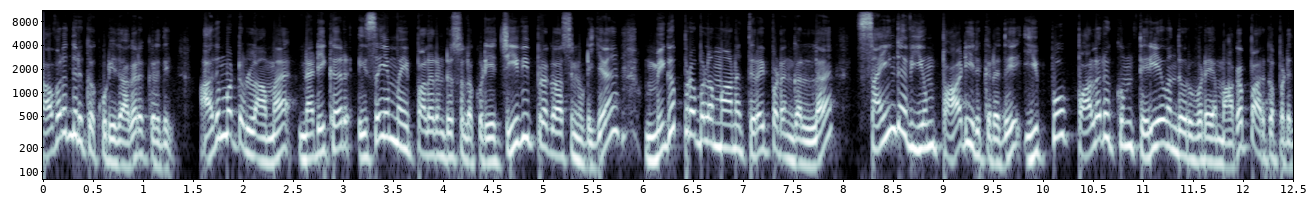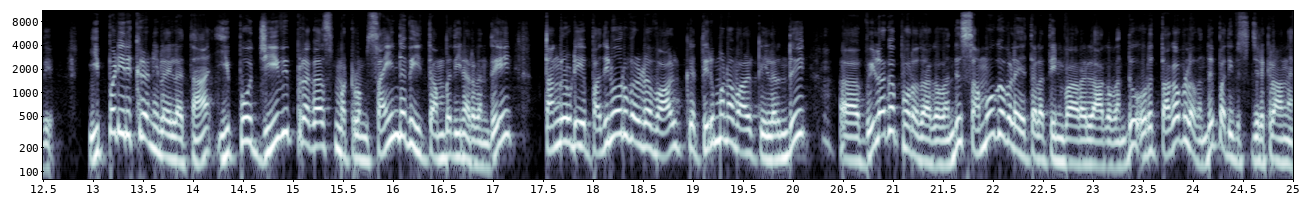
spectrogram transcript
கவர்ந்திருக்கக்கூடியதாக இருக்கிறது. அது மட்டும் இல்லாம நடிகர் இசையமைப்பாளர் என்று சொல்லக்கூடிய ஜிவி பிரகாசனுடைய மிக பிரபலமான திரைப்படங்கள்ல சைந்தவியும் பாடியிருக்கிறது. இப்போ பலருக்கும் தெரிய வந்த ஒரு விடயமாக பார்க்கப்படுது. இப்படி இருக்கிற நிலையில தான் இப்போ ஜிவி பிரகாஷ் மற்றும் சைந்தவி தம்பதியினர் வந்து தங்களுடைய பதினோரு வருட வாழ்க்கை திருமண வாழ்க்கையிலிருந்து விலக போறதாக வந்து சமூக வலைதளத்தின் வாரலாக வந்து ஒரு தகவலை வந்து பதிவு செஞ்சிருக்கிறாங்க.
